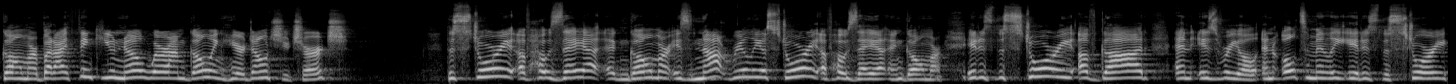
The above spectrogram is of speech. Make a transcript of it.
Gomer, but I think you know where I'm going here, don't you, church? The story of Hosea and Gomer is not really a story of Hosea and Gomer. It is the story of God and Israel. And ultimately, it is the story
